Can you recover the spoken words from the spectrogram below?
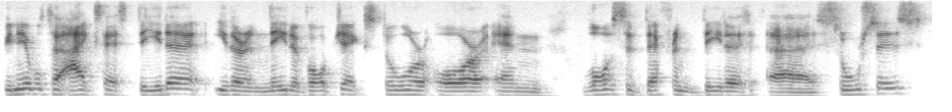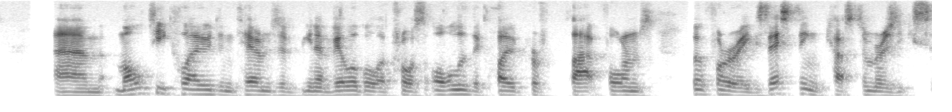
being able to access data either in native object store or in lots of different data uh, sources. Um, multi-cloud in terms of being available across all of the cloud platforms, but for our existing customers, ex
